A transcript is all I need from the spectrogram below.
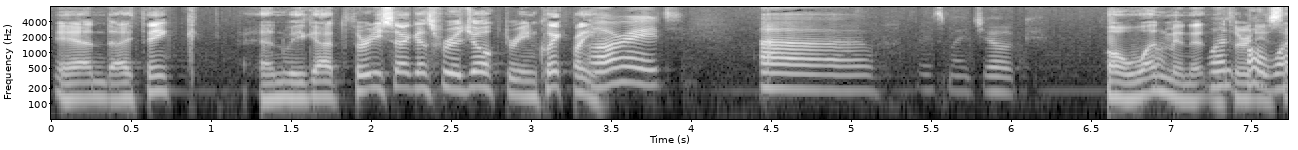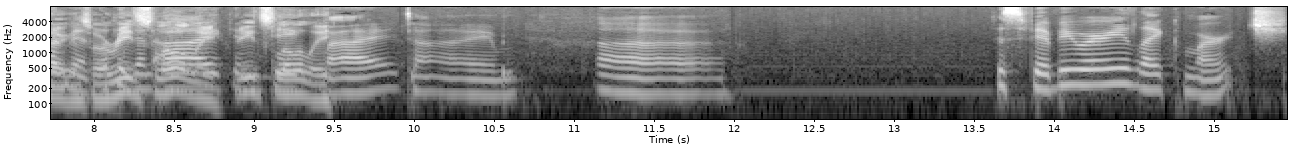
And I think, and we got 30 seconds for a joke, Doreen, quickly. All right. Uh, where's my joke? oh, one minute One- and 30 oh, one seconds. minute. So Okay, read then slowly. I can Read take slowly. My time. Uh, does February like March?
